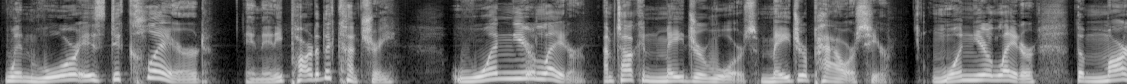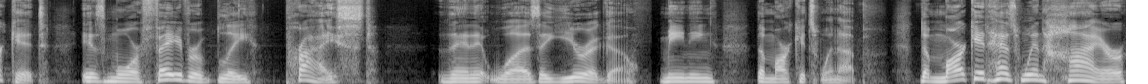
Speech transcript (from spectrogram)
when war is declared in any part of the country, One year later, I'm talking major wars, major powers here. One year later, the market is more favorably priced than it was a year ago, meaning the markets went up. The market has went higher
